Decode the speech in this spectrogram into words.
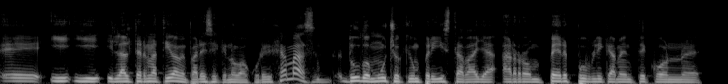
Eh, y, la alternativa me parece que no va a ocurrir jamás. Dudo mucho que un priista vaya a romper públicamente con, eh,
